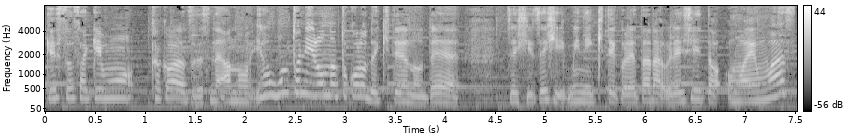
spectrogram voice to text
ゲスト先も関わらずですねあの本当にいろんなところで着てるのでぜひぜひ見に来てくれたら嬉しいと思います。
